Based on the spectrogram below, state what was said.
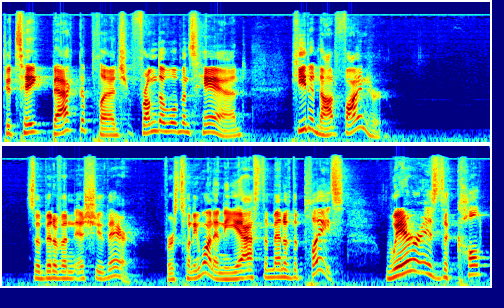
to take back the pledge from the woman's hand, he did not find her. So a bit of an issue there. Verse 21 And he asked the men of the place, Where is the cult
